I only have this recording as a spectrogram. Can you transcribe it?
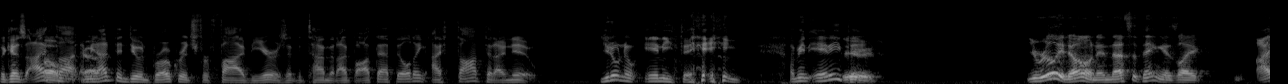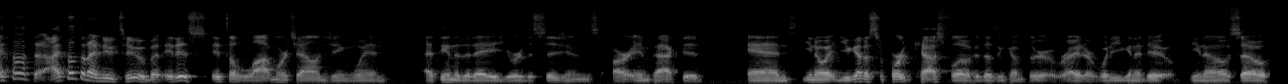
because I oh thought, I mean, I'd been doing brokerage for five years at the time that I bought that building. I thought that I knew. You don't know anything. I mean, anything. Dude, you really don't. And that's the thing is like, I thought that I thought that I knew too, but it is it's a lot more challenging when at the end of the day your decisions are impacted and you know what you got to support cash flow if it doesn't come through right or what are you going to do you know so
